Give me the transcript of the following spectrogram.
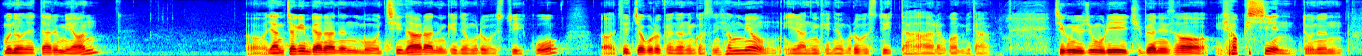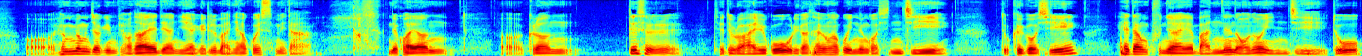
문헌에 따르면 어, 양적인 변화는 뭐 진화라는 개념으로 볼 수도 있고 어, 질적으로 변하는 것은 혁명이라는 개념으로 볼 수도 있다라고 합니다. 지금 요즘 우리 주변에서 혁신 또는 어, 혁명적인 변화에 대한 이야기를 많이 하고 있습니다. 근데 과연 어, 그런 뜻을 제대로 알고 우리가 사용하고 있는 것인지 또 그것이 해당 분야에 맞는 언어인지도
